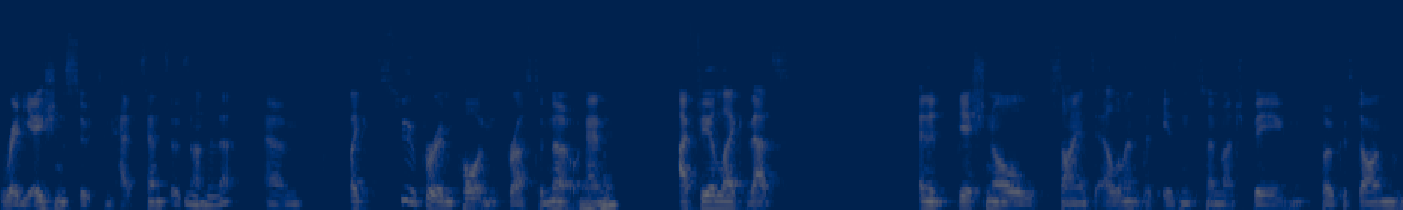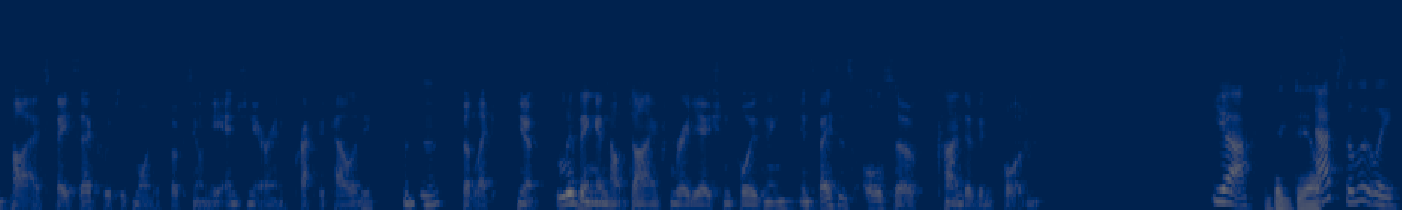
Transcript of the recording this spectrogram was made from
radiation suits and had sensors under Mhm. that. Um, like, super important for us to know. Mhm. And I feel like that's an additional science element that isn't so much being focused on by SpaceX, which is more just focusing on the engineering and practicality. Mhm. But, like, you know, living and not dying from radiation poisoning in space is also kind of important. Yeah. Big deal. Absolutely.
